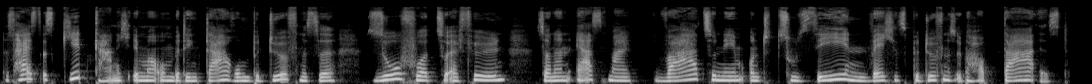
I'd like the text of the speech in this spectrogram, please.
Das heißt, es geht gar nicht immer unbedingt darum, Bedürfnisse sofort zu erfüllen, sondern erstmal wahrzunehmen und zu sehen, welches Bedürfnis überhaupt da ist.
